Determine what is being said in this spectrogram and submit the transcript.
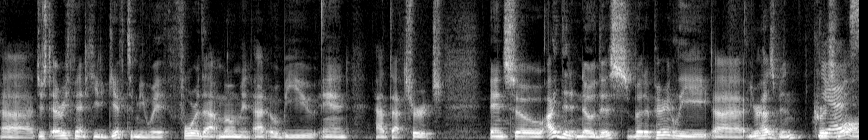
uh, just everything that He'd gifted me with for that moment at OBU and at that church. And so I didn't know this, but apparently uh, your husband, Chris Yes, Wall,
